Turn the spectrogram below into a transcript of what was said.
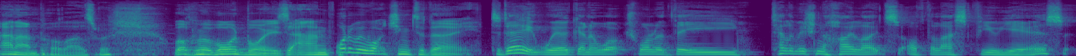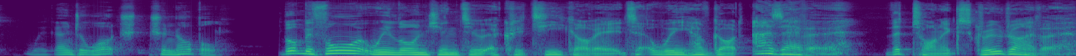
And I'm Paul Asworth. Welcome aboard, boys. And what are we watching today? Today, we're going to watch one of the television highlights of the last few years. We're going to watch Chernobyl. But before we launch into a critique of it, we have got, as ever, the tonic screwdriver.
